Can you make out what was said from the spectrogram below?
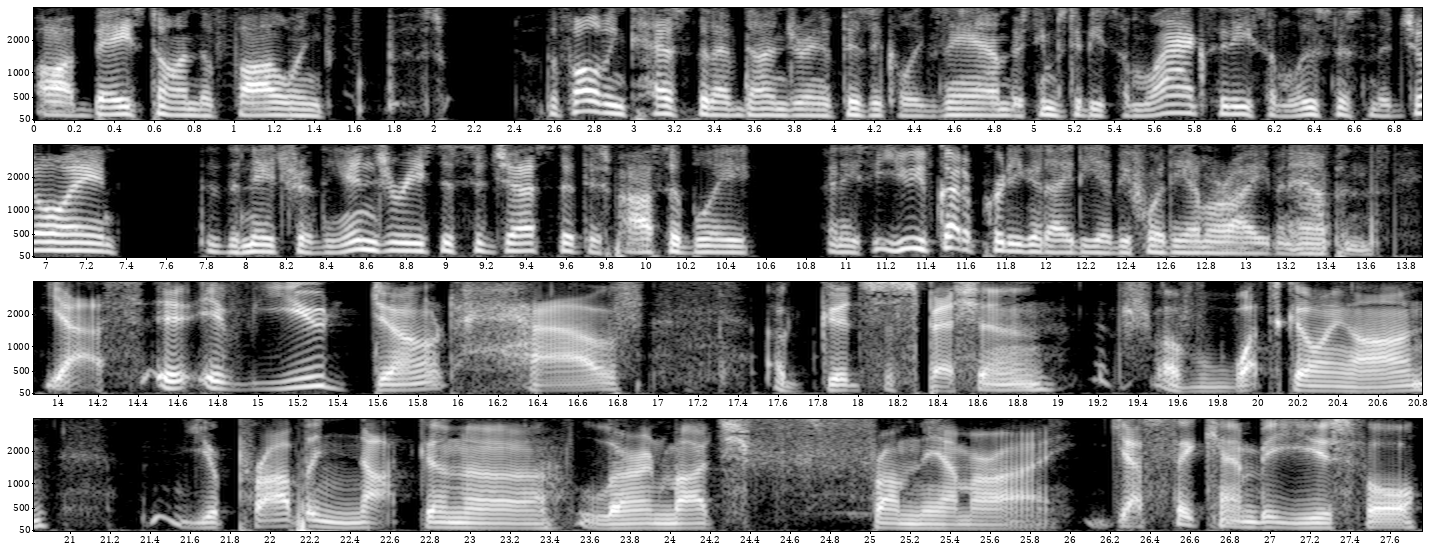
uh, based on the following the following tests that I've done during a physical exam, there seems to be some laxity, some looseness in the joint, the, the nature of the injuries to suggest that there's possibly an AC. You've got a pretty good idea before the MRI even happens. Yes. If you don't have a good suspicion of what's going on, you're probably not going to learn much from the MRI. Yes, they can be useful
